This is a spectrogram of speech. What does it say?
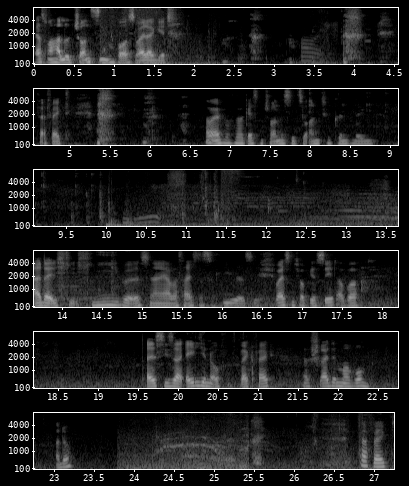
erstmal Hallo Johnson, bevor es weitergeht. Perfekt. Habe einfach vergessen, schon, dass sie zu anzukündigen. Alter, ich, ich liebe es. Naja, was heißt das? Ich liebe es. Ich weiß nicht, ob ihr es seht, aber da ist dieser Alien auf Backpack. Da schreit immer rum. Hallo? Perfekt.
